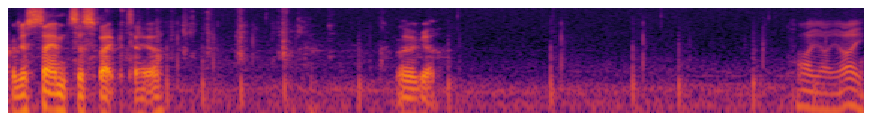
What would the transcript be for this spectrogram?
I just set him to spectator. There we go. Oi, oi, oi.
